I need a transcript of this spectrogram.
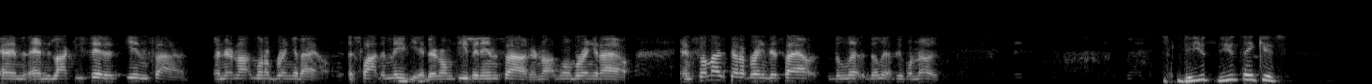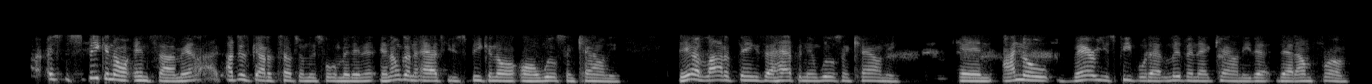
and and like you said, it's inside, and they're not going to bring it out. It's like the media; they're going to keep it inside. They're not going to bring it out, and somebody's got to bring this out to let to let people know. Do you do you think it's Speaking on inside, man, I, I just got to touch on this for a minute, and I'm going to ask you. Speaking on on Wilson County, there are a lot of things that happen in Wilson County, and I know various people that live in that county that that I'm from,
